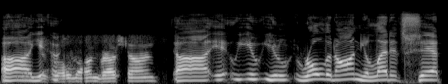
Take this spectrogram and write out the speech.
Uh, Just rolled on, brushed on. Uh, it, you you roll it on, you let it sit,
